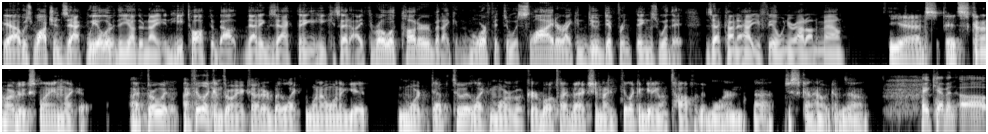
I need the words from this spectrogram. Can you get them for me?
Yeah, I was watching Zack Wheeler the other night, and he talked about that exact thing. He said, I throw a cutter, but I can morph it to a slider. I can do different things with it. Is that kind of how you feel when you're out on the mound? Yeah, it's it's kind of hard to explain. Like I throw it. I feel like I'm throwing a cutter, but like when I want to get more depth to it, like more of a curveball type action, I feel like I'm getting on top of it more, and uh, just kind of how it comes out. Hey, Kevin. Uh,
